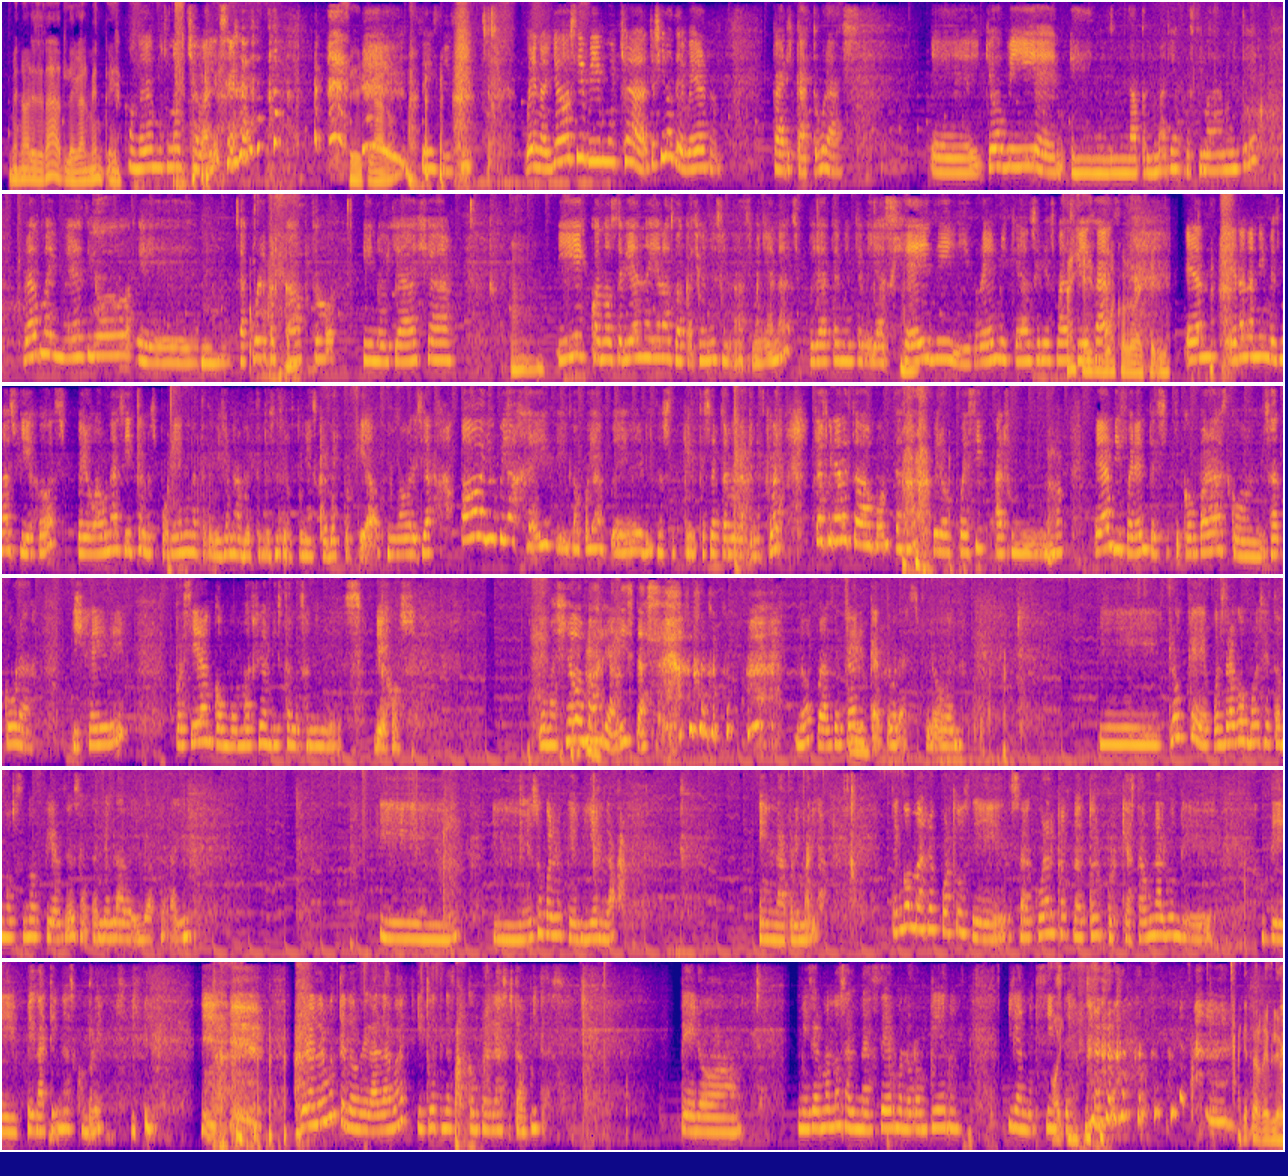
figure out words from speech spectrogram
menores de edad legalmente. Cuando éramos unos chavales. sí, claro. Sí, sí, sí. Bueno, yo sí vi mucha, yo sí lo de ver caricaturas. Eh, yo vi en, en la primaria aproximadamente Rasma y medio, eh, Sakura Captor, Inuyasha. Y cuando salían ahí en las vacaciones en las mañanas, pues ya también te veías Heidi y Remy, que eran series más Ay, Heidi, no viejas. me acuerdo de Heidi. eran, eran animes más viejos, pero aún así te los ponían en la televisión a ver, entonces te los tenías que ver porque ah, mi mamá decía, ah, yo voy a Heidi, la voy a ver y no sé qué, entonces también la tenías que ver, que al final estaban bonitas, ¿no? Pero pues sí, al fin eran diferentes, si te comparas con Sakura y Heidi, pues sí eran como más realistas los animes viejos. Demasiado más realistas. ¿no? Para hacer caricaturas, pero bueno. Y creo que pues Dragon Ball Z no, no pierde, o sea, también la veía por ahí. Y, y eso fue lo que vi en la en la primaria. Tengo más recuerdos de Sakura el Captor porque hasta un álbum de, de pegatinas compré. Pero el álbum te lo regalaban y tú tenías que comprar las estampitas. Pero mis hermanos al nacer me lo rompieron y ya no existe. Qué terrible.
